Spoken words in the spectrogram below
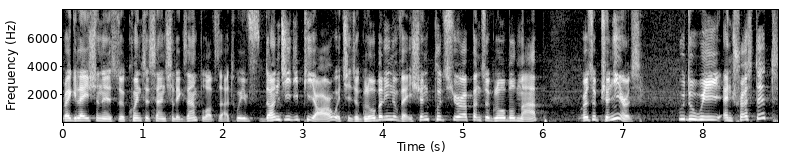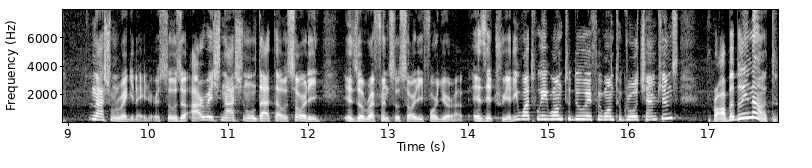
regulation is the quintessential example of that. We've done GDPR, which is a global innovation, puts Europe on the global map. We're the pioneers. Who do we entrust it? To national regulators. So the Irish National Data Authority is a reference authority for Europe. Is it really what we want to do if we want to grow champions? Probably not.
